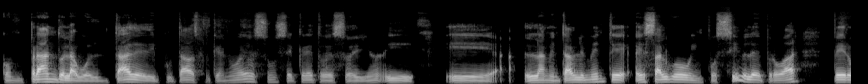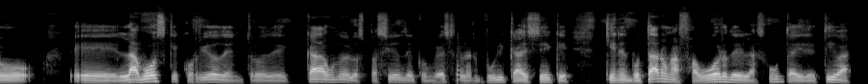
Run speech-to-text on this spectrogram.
comprando la voluntad de diputados, porque no es un secreto eso, y, y lamentablemente es algo imposible de probar, pero eh, la voz que corrió dentro de cada uno de los pasillos del Congreso de la República es de que quienes votaron a favor de la Junta Directiva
